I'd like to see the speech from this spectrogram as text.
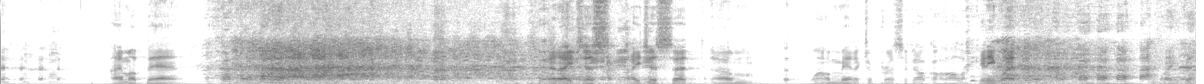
"I'm a Ben," and I just, I just said, um, "Wow, manic depressive alcoholic," and he went like that.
